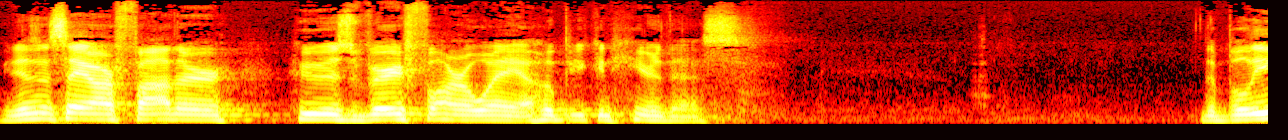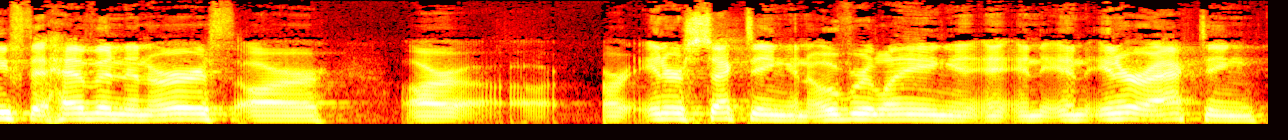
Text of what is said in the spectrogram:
He doesn't say, Our Father who is very far away. I hope you can hear this. The belief that heaven and earth are, are, are intersecting and overlaying and, and, and interacting.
